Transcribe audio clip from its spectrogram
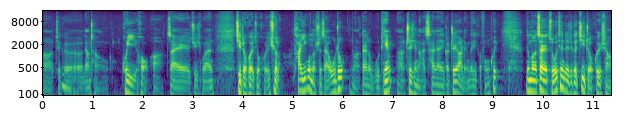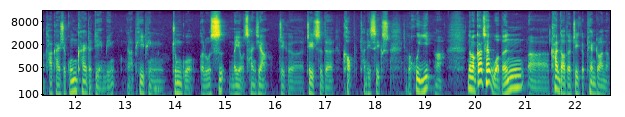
啊这个两场会议以后啊，在举行完记者会就回去了。他一共呢是在欧洲啊待了五天啊，之前呢还参加一个 J 二零的一个峰会。那么在昨天的这个记者会上，他开始公开的点名啊，批评中国、俄罗斯没有参加这个这次的 COP twenty six 这个会议啊。那么刚才我们呃看到的这个片段呢，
